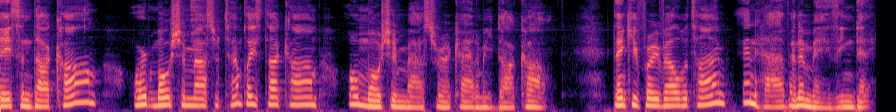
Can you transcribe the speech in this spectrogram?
deyson.com or motionmastertemplates.com or motionmasteracademy.com. Thank you for your valuable time and have an amazing day.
